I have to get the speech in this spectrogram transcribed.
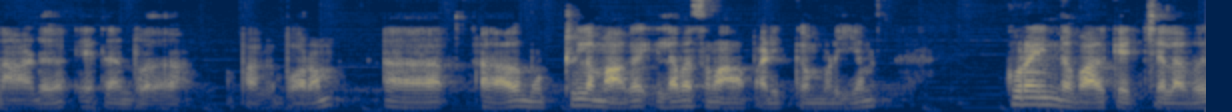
நாடு எதுன்றதை பார்க்க போகிறோம் அதாவது முற்றிலுமாக இலவசமாக படிக்க முடியும். குறைந்த வாழ்க்கை செலவு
